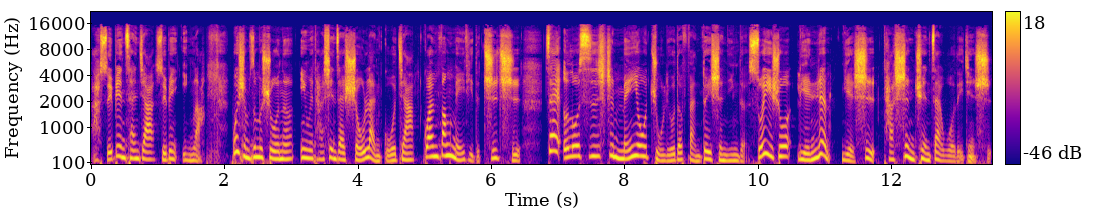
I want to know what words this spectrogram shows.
啊，随便参加，随便赢啦。为什么这么说呢？因为他现在手揽国家官方媒体的支持，在俄罗斯是没有主流的反对声音的，所以说连任也是他胜券在握的一件事。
